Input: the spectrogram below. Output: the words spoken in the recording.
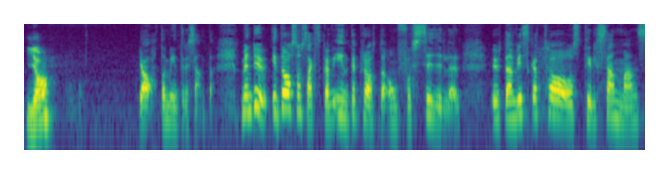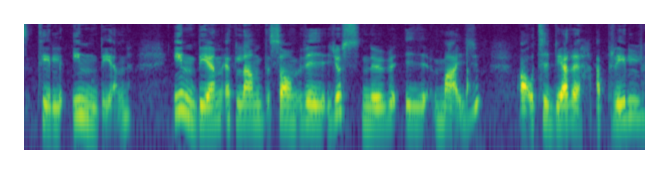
Ja. Ja, de är intressanta. Men du, idag som sagt ska vi inte prata om fossiler utan vi ska ta oss tillsammans till Indien. Indien, ett land som vi just nu i maj ja, och tidigare april,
